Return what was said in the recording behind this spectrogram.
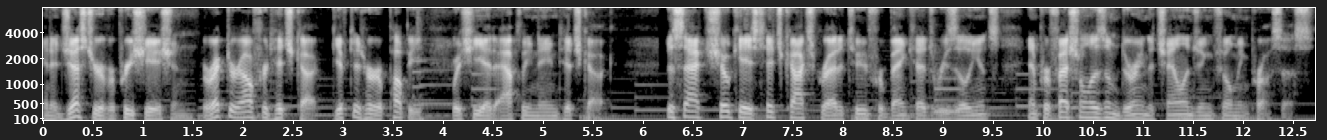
In a gesture of appreciation, director Alfred Hitchcock gifted her a puppy, which he had aptly named Hitchcock. This act showcased Hitchcock's gratitude for Bankhead's resilience and professionalism during the challenging filming process.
